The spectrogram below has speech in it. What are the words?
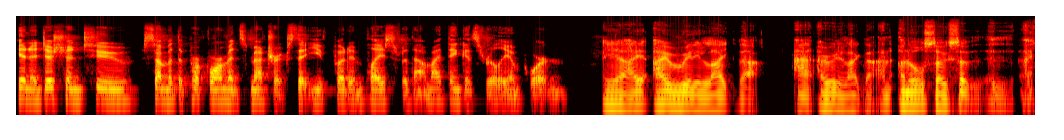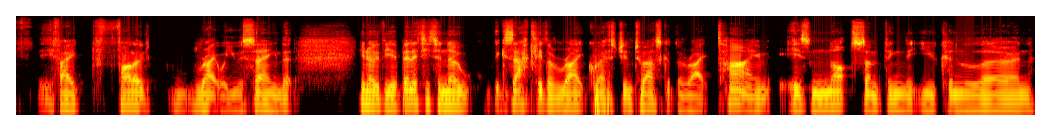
in addition to some of the performance metrics that you've put in place for them, I think it's really important. Yeah, I, I really like that. I really like that, and and also, so uh, if I followed right what you were saying, that you know the ability to know exactly the right question to ask at the right time is not something that you can learn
